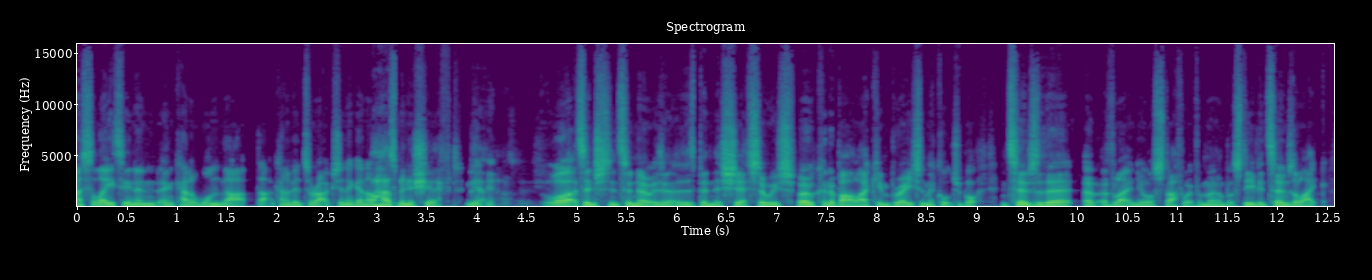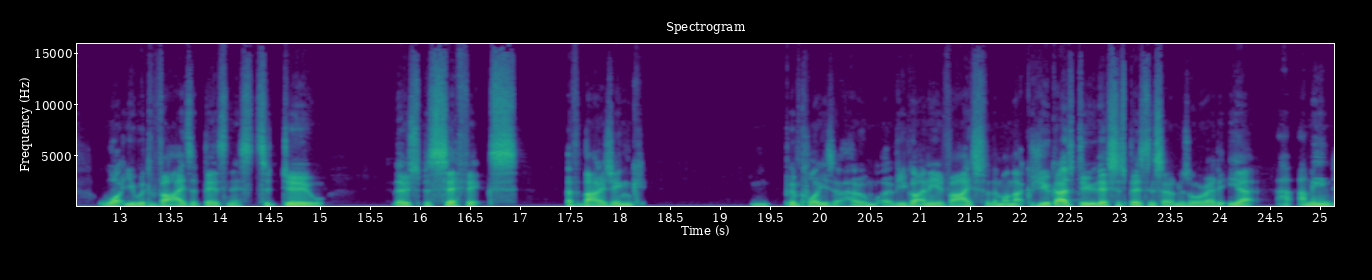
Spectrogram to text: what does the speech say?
isolating and, and kind of want that that kind of interaction again. There has been a shift. Yeah. Well, that's interesting to note, isn't it? There's been this shift. So we've spoken about like embracing the culture, but in terms of the of, of letting your staff work from home. But Steve, in terms of like what you would advise a business to do, those specifics of managing employees at home, have you got any advice for them on that? Because you guys do this as business owners already. Yeah, I- mean,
